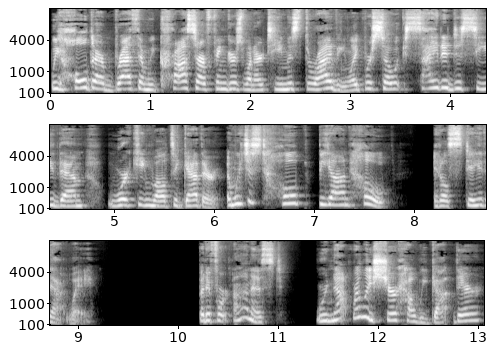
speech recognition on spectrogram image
We hold our breath and we cross our fingers when our team is thriving, like we're so excited to see them working well together. And we just hope beyond hope it'll stay that way. But if we're honest, we're not really sure how we got there,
